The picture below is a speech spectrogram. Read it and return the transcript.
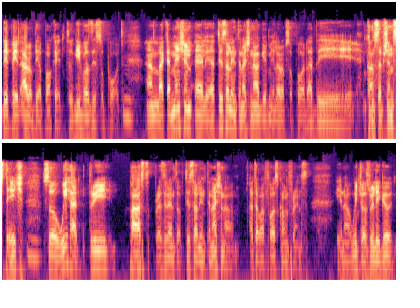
they paid out of their pocket to give us the support. Mm. And like I mentioned earlier, TESOL International gave me a lot of support at the conception stage. Mm. So we had three past presidents of TESOL International at our first conference, you know, which was really good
